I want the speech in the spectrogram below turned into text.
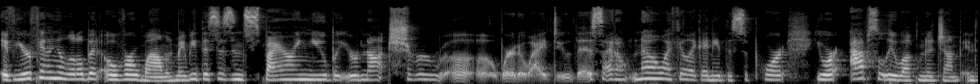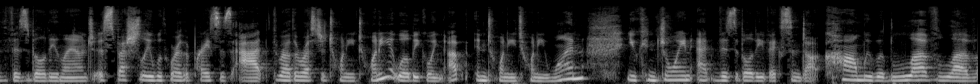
If you're feeling a little bit overwhelmed, maybe this is inspiring you, but you're not sure, uh, where do I do this? I don't know. I feel like I need the support. You are absolutely welcome to jump into the Visibility Lounge, especially with where the price is at throughout the rest of 2020. It will be going up in 2021. You can join at visibilityvixen.com. We would love, love,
